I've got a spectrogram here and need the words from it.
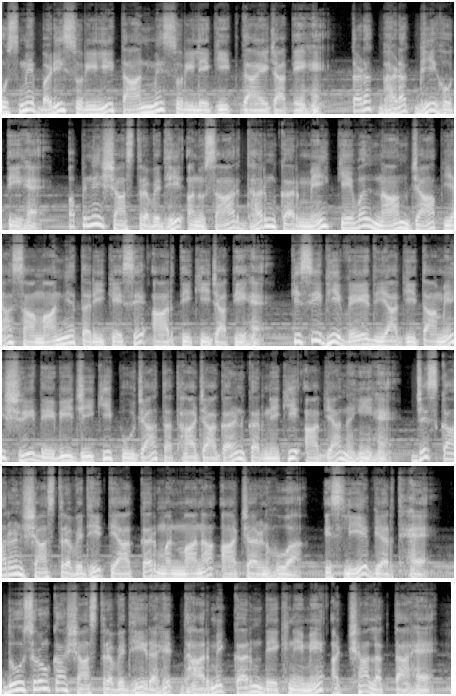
उसमें बड़ी सुरीली तान में सुरीले गीत गाए जाते हैं। तड़क भड़क भी होती है। अपने शास्त्र विधि अनुसार धर्म कर्म में केवल नाम जाप या सामान्य तरीके से आरती की जाती है। किसी भी वेद या गीता में श्री देवी जी की पूजा तथा जागरण करने की आज्ञा नहीं है। जिस कारण शास्त्र विधि त्याग कर मनमाना आचरण हुआ, इसलिए व्यर्थ है। दूसरों का शास्त्र विधि रहित धार्मिक कर्म देखने में अच्छा लगता है।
